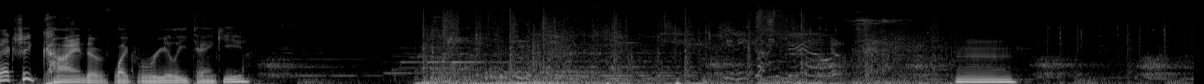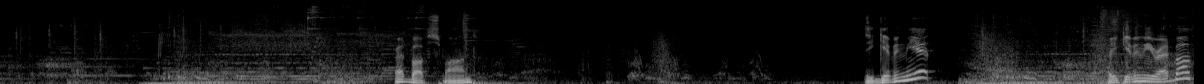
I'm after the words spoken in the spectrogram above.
Actually kind of like really tanky. Hmm. Red buff spawned. Is he giving me it? Are you giving me red buff?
